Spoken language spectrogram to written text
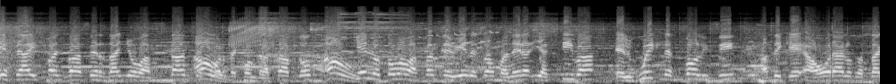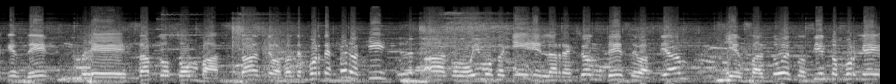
este Ice Punch va a hacer daño bastante fuerte contra Zapdos, quien lo toma bastante bien de todas maneras y activa el Weakness Policy, así que ahora los ataques de eh, Zapdos son bastante, bastante fuertes, pero aquí, uh, como vimos aquí en la reacción de Sebastián, quien saltó eso siento porque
